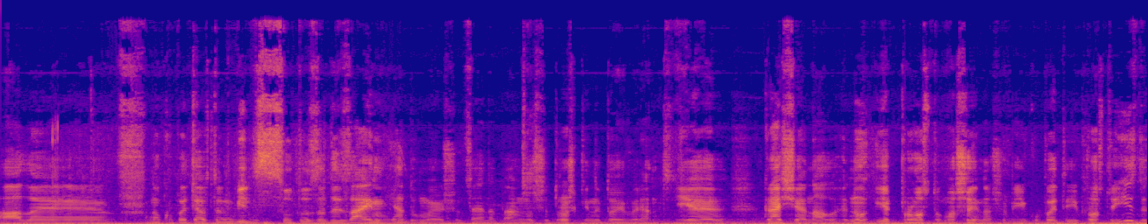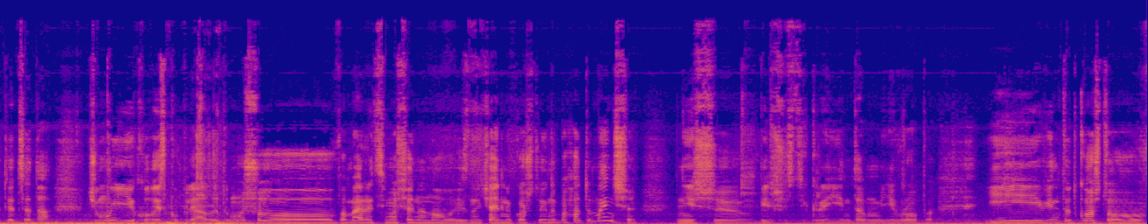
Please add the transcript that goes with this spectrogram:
Але ну, купити автомобіль суто за дизайн, я думаю, що це напевно що трошки не той варіант. Є кращі аналоги. Ну, як просто машина, щоб її купити і просто їздити, це так. Чому її колись купляли? Тому що в Америці машина нова ізначально коштує набагато менше, ніж е, в більшості країн там Європи. І він тут коштував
